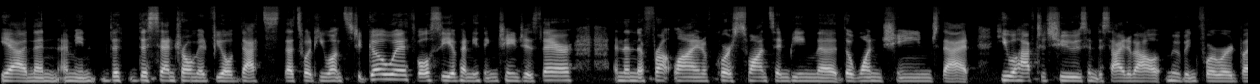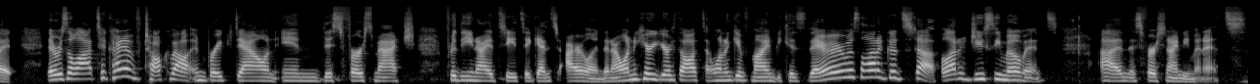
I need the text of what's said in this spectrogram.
yeah, and then I mean the the central midfield. That's that's what he wants to go with. We'll see if anything changes there. And then the front line, of course, Swanson being the the one change that he will have to choose and decide about moving forward. But there was a lot to kind of talk about and break down in this first match for the United States against Ireland. And I want to hear your thoughts. I want to give mine because there was a lot of good stuff, a lot of juicy moments uh, in this first ninety minutes.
